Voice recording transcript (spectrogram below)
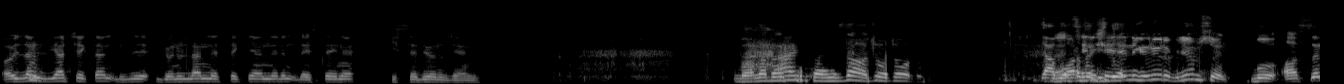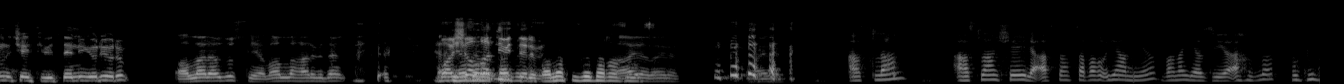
O yüzden biz gerçekten bizi gönülden destekleyenlerin desteğini hissediyoruz yani. Valla ben sayenizde Hacı Hoca oldum. Ya ben bu arada senin biz de şeylerini görüyorum biliyor musun? Bu Aslan'ın şey tweetlerini görüyorum. Allah razı olsun ya. Vallahi harbiden. maşallah tweetlerim. Allah size de razı Aynen olsun. aynen. Aynen. Aslan, Aslan şöyle, Aslan sabah uyanıyor, bana yazıyor abla bugün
